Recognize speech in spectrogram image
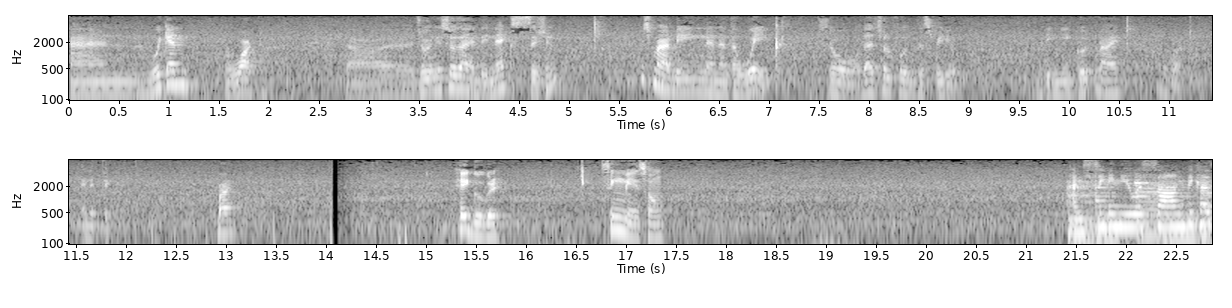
And we can what? Uh, join each other in the next session which might be in another week. So that's all for this video. You good night what anything. Bye. Hey google. Sing me a song. I'm singing you a song because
